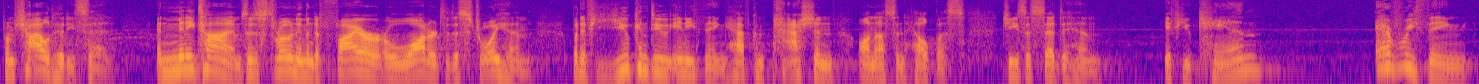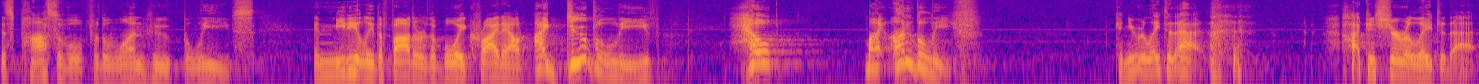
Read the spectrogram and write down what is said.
From childhood, he said. And many times it has thrown him into fire or water to destroy him. But if you can do anything, have compassion on us and help us. Jesus said to him, If you can, everything is possible for the one who believes. Immediately, the father of the boy cried out, I do believe. Help my unbelief. Can you relate to that? I can sure relate to that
